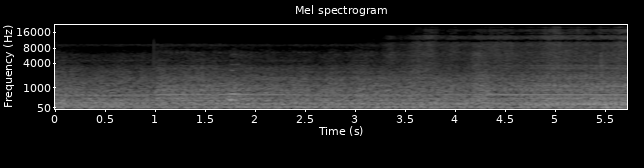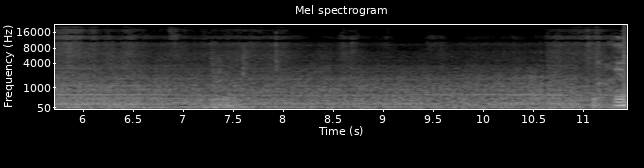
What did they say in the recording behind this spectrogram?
हे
